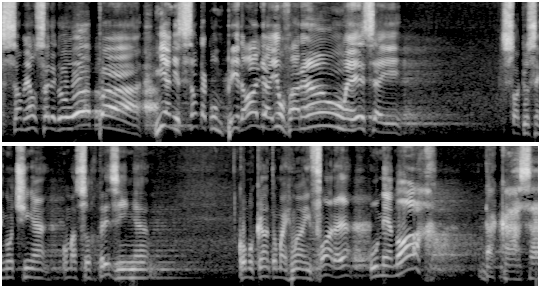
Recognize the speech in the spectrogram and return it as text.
Samuel se alegrou: opa, minha missão está cumprida, olha aí o varão, é esse aí. Só que o Senhor tinha uma surpresinha. Como canta uma irmã aí fora, é o menor da casa.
